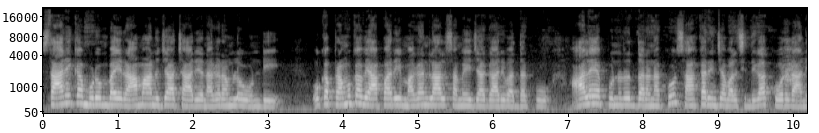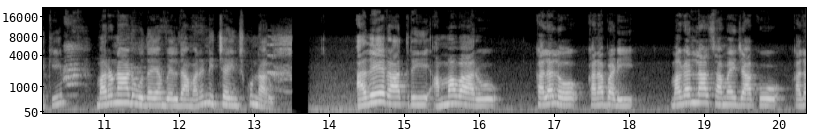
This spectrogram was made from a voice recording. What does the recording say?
స్థానిక ముడుంబై రామానుజాచార్య నగరంలో ఉండి ఒక ప్రముఖ వ్యాపారి మగన్లాల్ సమేజా గారి వద్దకు ఆలయ పునరుద్ధరణకు సహకరించవలసిందిగా కోరడానికి మరునాడు ఉదయం వెళ్దామని నిశ్చయించుకున్నారు. అదే రాత్రి అమ్మవారు కలలో కనబడి మగన్లాల్ సమేజాకు కల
